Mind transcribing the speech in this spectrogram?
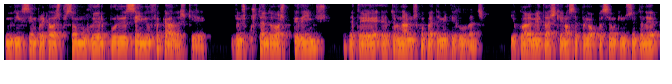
eu digo sempre aquela expressão morrer por 100 mil facadas, que é vamos cortando aos bocadinhos até tornar-nos completamente irrelevantes. E eu claramente acho que a nossa preocupação aqui no Santander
